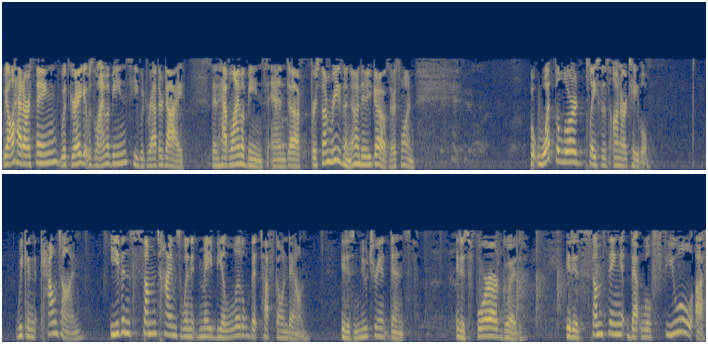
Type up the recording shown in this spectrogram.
we all had our thing. With Greg, it was lima beans. He would rather die than have lima beans. And uh, for some reason, oh, there you go. There's one. But what the Lord places on our table, we can count on, even sometimes when it may be a little bit tough going down. It is nutrient dense. It is for our good. It is something that will fuel us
